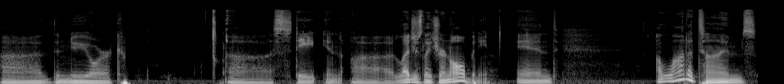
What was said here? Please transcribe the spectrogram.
uh, the New York uh, state in uh, legislature in Albany, and a lot of times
